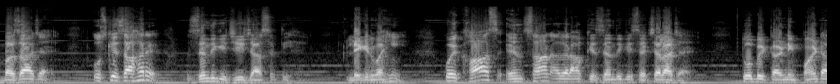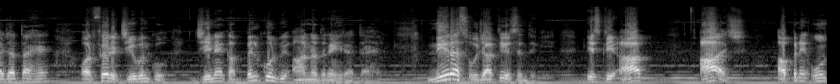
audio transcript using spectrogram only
मज़ा आ जाए, उसके सहारे ज़िंदगी जी जा सकती है। लेकिन वहीं, कोई खास इंसान अगर आपकी ज़िंदगी से चला जाए तो भी टर्निंग पॉइंट आ जाता है और फिर जीवन को जीने का बिल्कुल भी आनंद नहीं रहता है। नीरस हो जाती है ज़िंदगी। इसलिए आप आज अपने उन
